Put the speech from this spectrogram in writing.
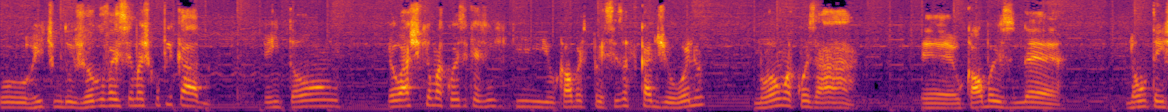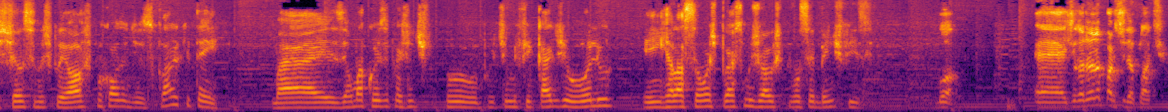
o ritmo do jogo vai ser mais complicado. Então, eu acho que é uma coisa que a gente que o Cowboys precisa ficar de olho não é uma coisa, ah, é, o Cowboys né, não tem chance nos playoffs por causa disso. Claro que tem. Mas é uma coisa pra gente, pro, pro time ficar de olho em relação aos próximos jogos que vão ser bem difíceis. Boa. É, jogador da partida, Plot.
